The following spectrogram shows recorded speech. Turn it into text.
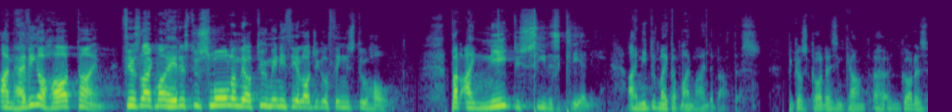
I'm having a hard time. Feels like my head is too small and there are too many theological things to hold. But I need to see this clearly. I need to make up my mind about this because God has, uh, God has,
